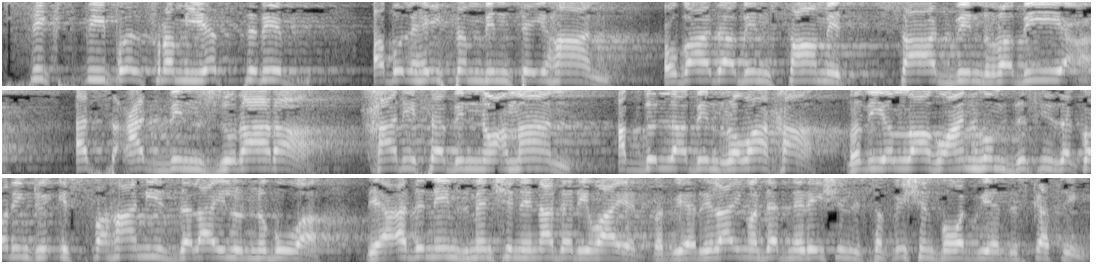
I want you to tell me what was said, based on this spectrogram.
six people from Yasrib, Abu Haytham bin Tayhan, Ubadah bin Samit, Saad bin Rabi'a, As'ad bin Zurara, Haritha bin Nu'man, Abdullah bin Rawaha radiyallahu anhum. This is according to Isfahani's Dalailun Nubuwa. There are other names mentioned in other riwayat, but we are relying on that narration. It's sufficient for what we are discussing.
